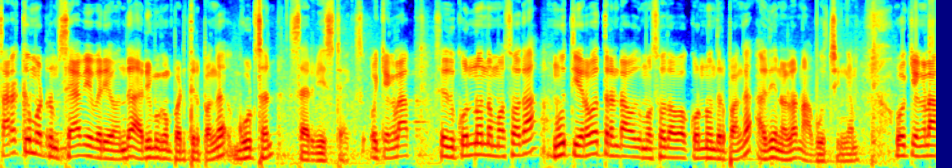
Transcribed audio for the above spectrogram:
சரக்கு மற்றும் சேவை வரியை வந்து அறிமுகப்படுத்தியிருப்பாங்க. கூட்ஸ் அண்ட் சர்வீஸ் டேக்ஸ் ஓகேங்களா? ஸோ இது கொண்டு வந்த மசோதா நூற்றி இருபத்தி ரெண்டாவது மசோதாவை கொண்டு வந்திருப்பாங்க. அதையும் நல்லா ஞாபகம் வச்சுங்க. ஓகேங்களா?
